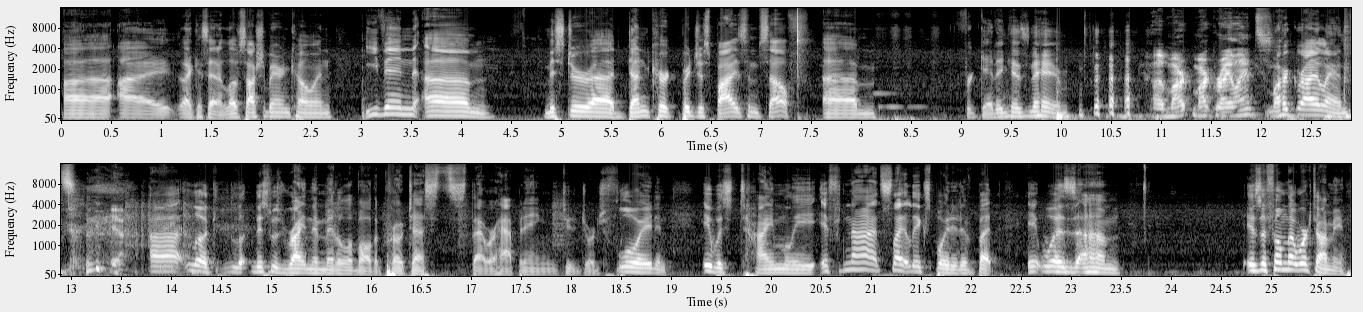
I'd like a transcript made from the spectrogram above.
Uh, I like I said, I love Sacha Baron Cohen. Even um, Mr. Uh, Dunkirk Bridge of Spies himself. Forgetting his name, Uh, Mark Mark Rylance. Mark Rylance. Yeah. Uh, look, look, this was right in the middle of all the protests that were happening due to George Floyd, and it was timely, if not slightly exploitative, but it was um, it was a film that worked on me.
